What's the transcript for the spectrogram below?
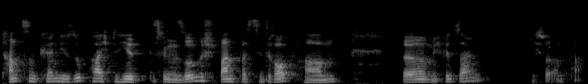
Tanzen können die super. Ich bin hier deswegen so gespannt, was die drauf haben. Ähm, ich würde sagen, ich soll anfangen.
